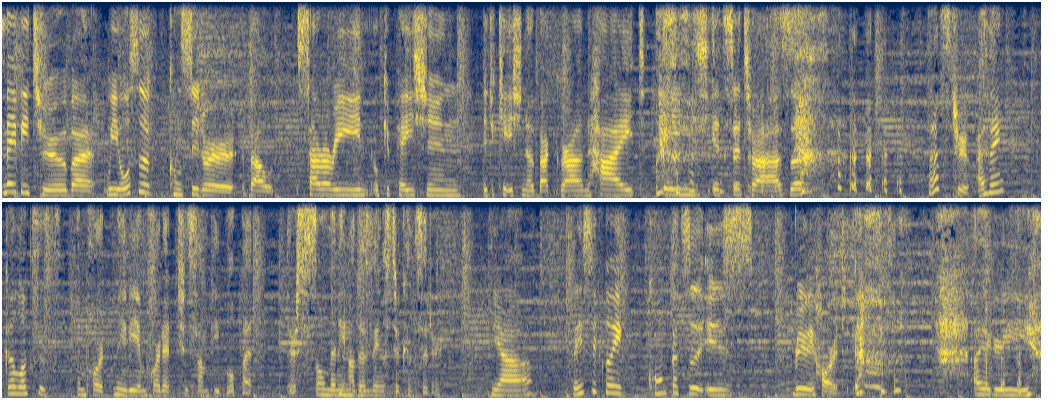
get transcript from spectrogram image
may be true, but we also consider about salary, occupation, educational background, height, age, etc. So That's true. I think good looks is important, maybe important to some people, but there's so many other mm-hmm. things to consider. yeah, basically, konkatsu is really hard. I agree.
